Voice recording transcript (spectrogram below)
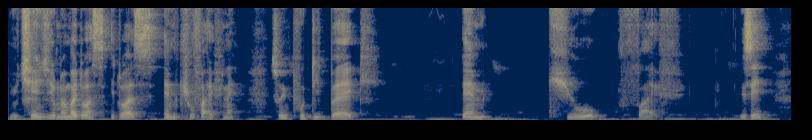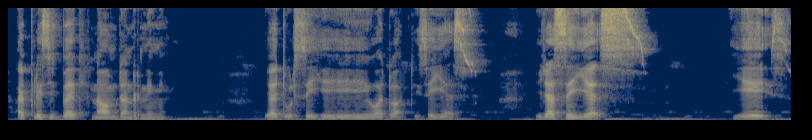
you change remember it was it was mq5 né? so you put it back. Mq5 you see? I placed it back. Now i'm done renaming. Yeah it will say hey, hey, hey what what? You say yes. You just say yes yes.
